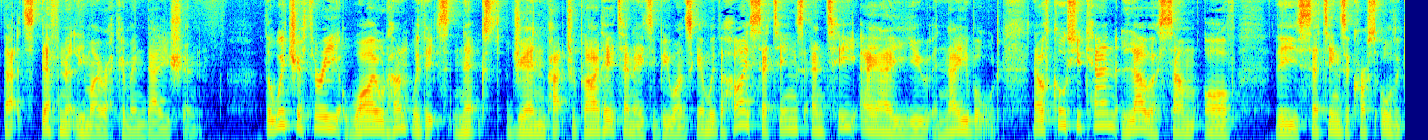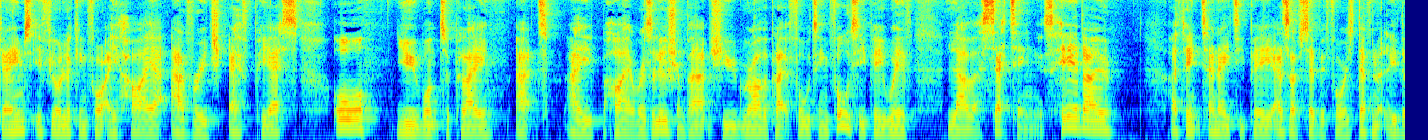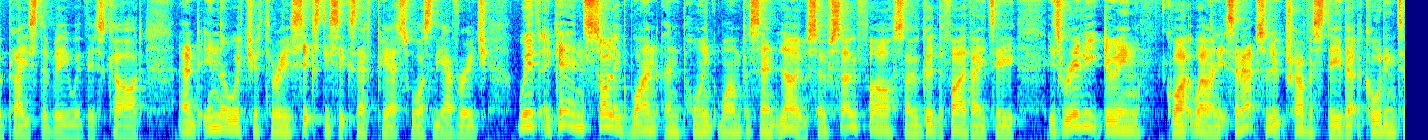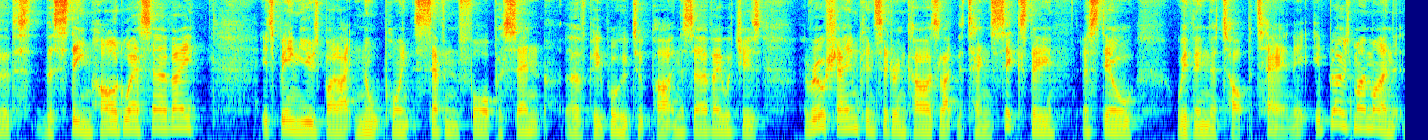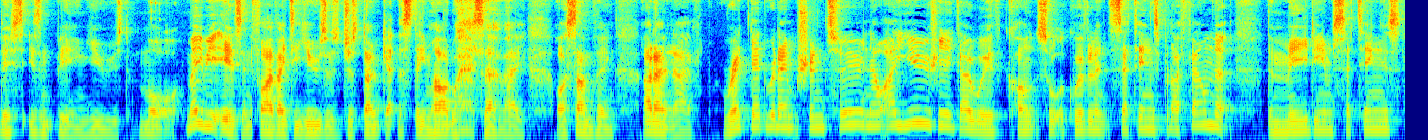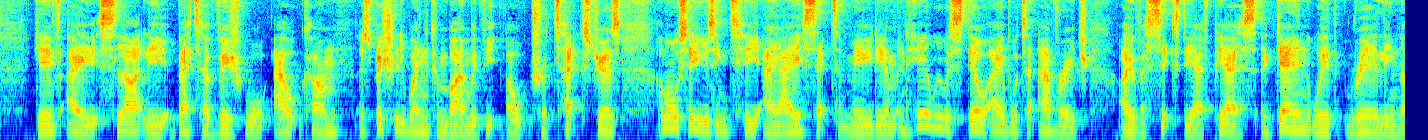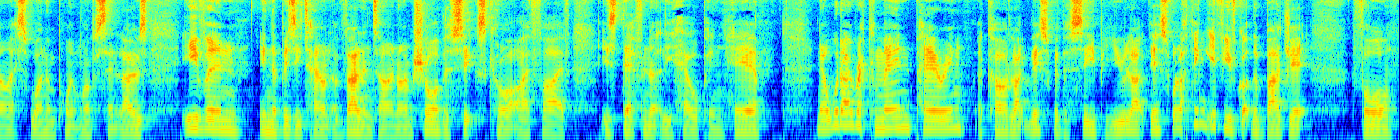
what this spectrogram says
That's definitely my recommendation. The Witcher 3 Wild Hunt with its next gen patch applied here, 1080p once again, with the high settings and TAAU enabled. Now, of course, you can lower some of the settings across all the games if you're looking for a higher average FPS or you want to play at a higher resolution. Perhaps you'd rather play at 1440p with lower settings. Here though, I think 1080p, as I've said before, is definitely the place to be with this card. And in The Witcher 3, 66 FPS was the average, with again solid 1 and 0.1% low. So, so far, so good. The 580 is really doing quite well, and it's an absolute travesty that, according to the, the Steam hardware survey, it's being used by like 0.74% of people who took part in the survey, which is a real shame considering cards like the 1060 are still within the top 10. It, it, blows my mind that this isn't being used more. Maybe it is, and 580 users just don't get the Steam hardware survey or something. I don't know. Red Dead Redemption 2. Now, I usually go with console equivalent settings, but I found that the medium settings give a slightly better visual outcome, especially when combined with the ultra textures. I'm also using TAA set to medium, and here we were still able to average over 60 FPS, again with really nice 1.1% lows, even in the busy town of Valentine. I'm sure the 6 core i5 is definitely helping here. Now, would I recommend pairing a card like this with a CPU like this? Well, I think if you've got the budget for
